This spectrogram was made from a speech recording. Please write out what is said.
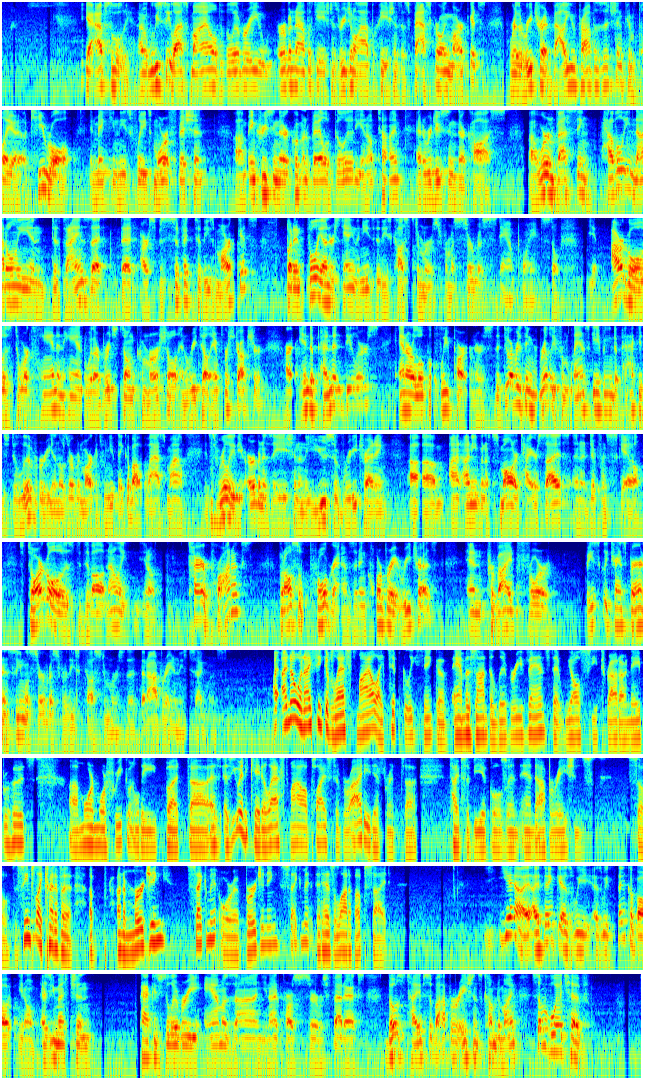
Yeah, absolutely. I mean, we see last mile delivery, urban applications, regional applications as fast growing markets where the retread value proposition can play a, a key role in making these fleets more efficient um, increasing their equipment availability and uptime, and reducing their costs. Uh, we're investing heavily not only in designs that, that are specific to these markets, but in fully understanding the needs of these customers from a service standpoint. So, yeah, our goal is to work hand in hand with our Bridgestone commercial and retail infrastructure, our independent dealers, and our local fleet partners that do everything really from landscaping to package delivery in those urban markets. When you think about last mile, it's really the urbanization and the use of retreading um, on, on, even a smaller tire size and a different scale. So our goal is to develop not only you know tire products, but also programs that incorporate retreads and provide for basically transparent and seamless service for these customers that, that operate in these segments. I, I know when I think of last mile, I typically think of Amazon delivery vans that we all see throughout our neighborhoods. Uh, more and more frequently. But uh, as, as you indicated, last mile applies to a variety of different uh, types of vehicles and, and operations. So it seems like kind of a, a, an emerging segment or a burgeoning segment that has a lot of upside. Yeah, I think as we as we think about, you know, as you mentioned, package delivery, Amazon, United Parcel Service, FedEx, those types of operations come to mind. Some of which have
